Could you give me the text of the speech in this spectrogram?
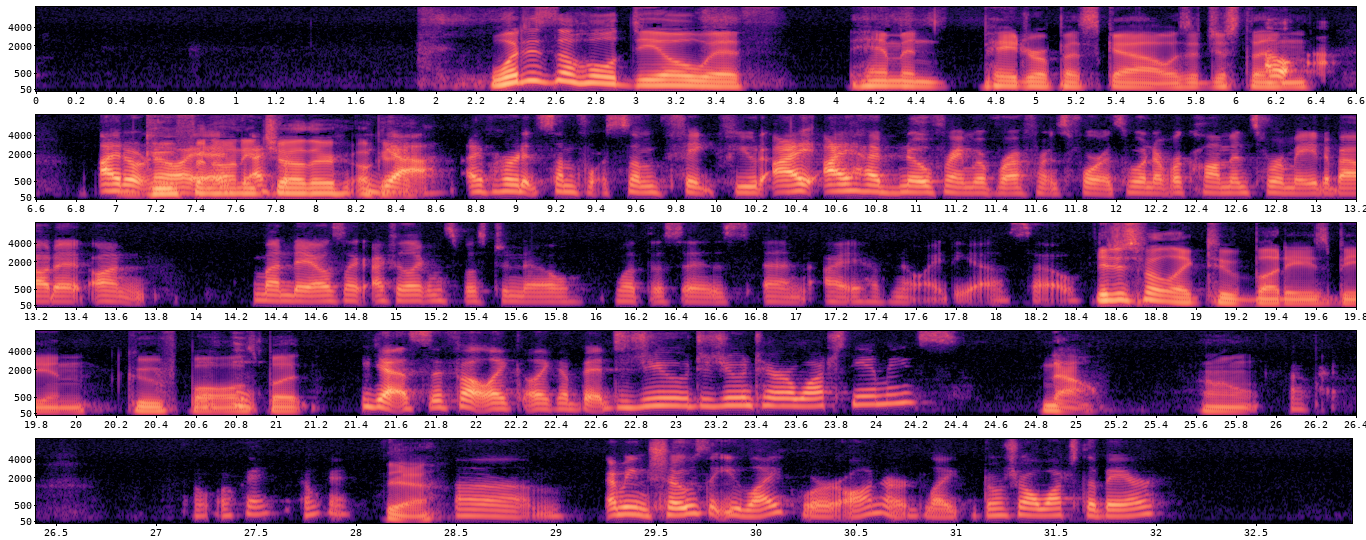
What is the whole deal with him and Pedro Pascal? Is it just them Oh, I don't know. I- goofing I- on I each fe- other? Okay. Yeah, I've heard it's some some fake feud. I I had no frame of reference for it, so whenever comments were made about it on Monday, I was like, I feel like I'm supposed to know what this is, and I have no idea. So It just felt like two buddies being goofballs, but yes, it felt like like a bit. Did you did you and Tara watch the Emmys? no. I don't Okay. Oh, okay, okay. yeah. Um, I mean, shows that you like were honored. Like, don't y'all watch The Bear?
